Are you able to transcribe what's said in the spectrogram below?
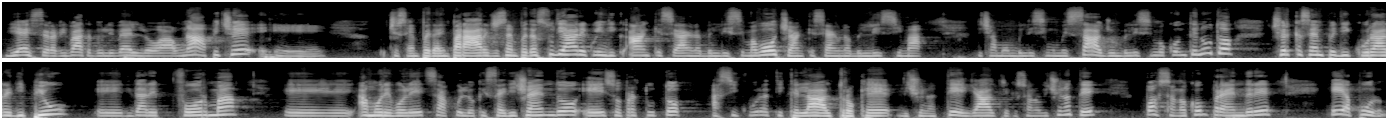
di essere arrivata ad un livello a un apice e, e c'è sempre da imparare, c'è sempre da studiare, quindi anche se hai una bellissima voce, anche se hai una bellissima, diciamo, un bellissimo messaggio, un bellissimo contenuto, cerca sempre di curare di più e di dare forma amorevolezza a quello che stai dicendo e soprattutto assicurati che l'altro che è vicino a te, gli altri che sono vicino a te, possano comprendere e appunto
